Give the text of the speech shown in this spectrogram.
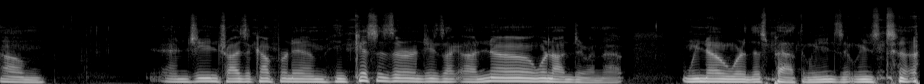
Um, and Jean tries to comfort him. He kisses her, and Jean's like, uh, "No, we're not doing that. We know where this path leads. It leads to,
